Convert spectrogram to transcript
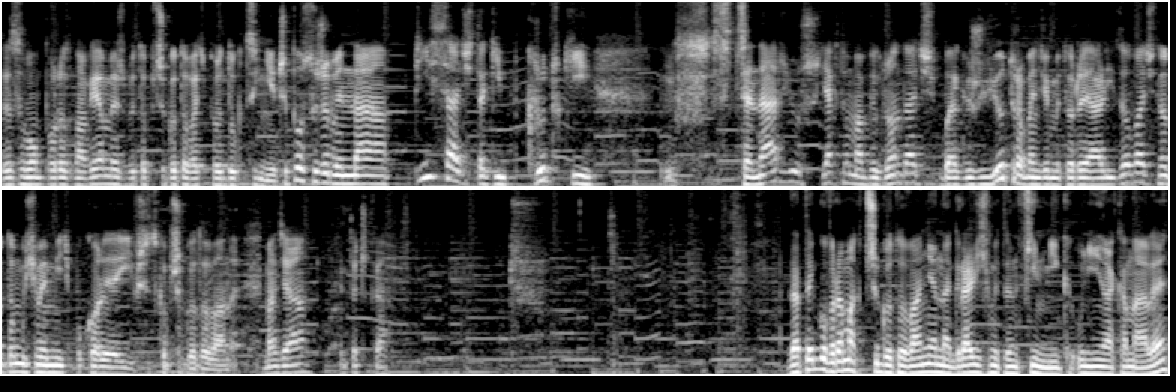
ze sobą porozmawiamy, żeby to przygotować produkcyjnie. Czy po prostu, żeby napisać taki krótki scenariusz, jak to ma wyglądać, bo jak już jutro będziemy to realizować, no to musimy mieć po kolei wszystko przygotowane. Madzia, piąteczka. Dlatego w ramach przygotowania nagraliśmy ten filmik u niej na kanale,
